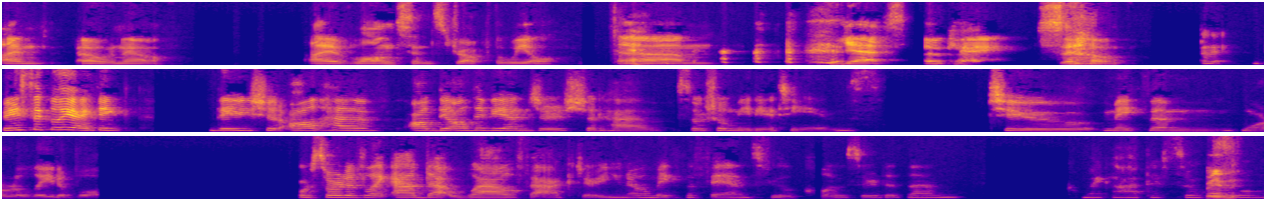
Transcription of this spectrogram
I'm. Oh no, I have long since dropped the wheel. Um, yes. Okay. So Basically, I think they should all have all the all the Avengers should have social media teams to make them more relatable. Or sort of like add that wow factor, you know, make the fans feel closer to them. Oh my god, they're so I mean, cool.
